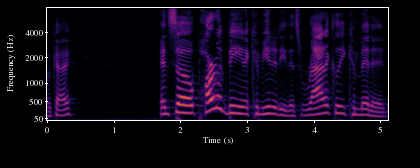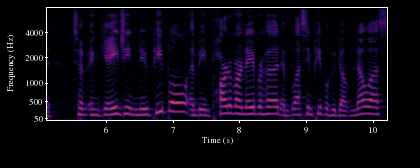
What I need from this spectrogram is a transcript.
okay? And so, part of being a community that's radically committed to engaging new people and being part of our neighborhood and blessing people who don't know us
